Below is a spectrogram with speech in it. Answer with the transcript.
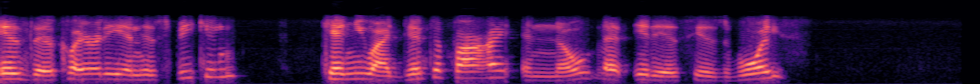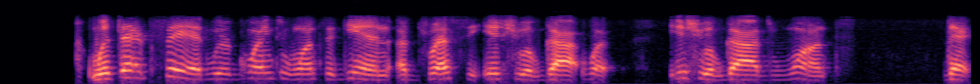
Is there clarity in His speaking? Can you identify and know that it is His voice? With that said, we're going to once again address the issue of God, what issue of God's wants, that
